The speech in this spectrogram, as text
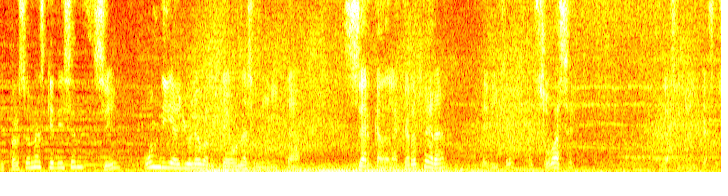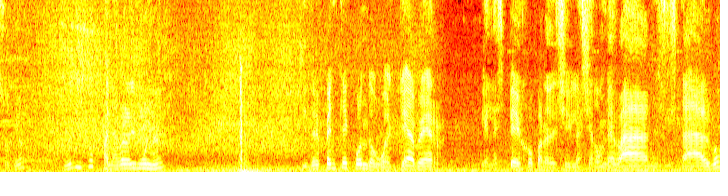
de personas que dicen, sí, un día yo levanté a una señorita cerca de la carretera, le dije, pues súbase. La señorita se subió, no dijo palabra alguna, y de repente cuando volteé a ver el espejo para decirle hacia dónde va, necesita algo,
